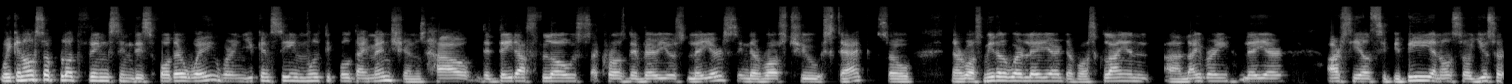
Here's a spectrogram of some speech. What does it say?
We can also plot things in this other way, where you can see in multiple dimensions how the data flows across the various layers in the ROS2 stack. So the ROS middleware layer, the ROS client uh, library layer, RCL CPP, and also user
